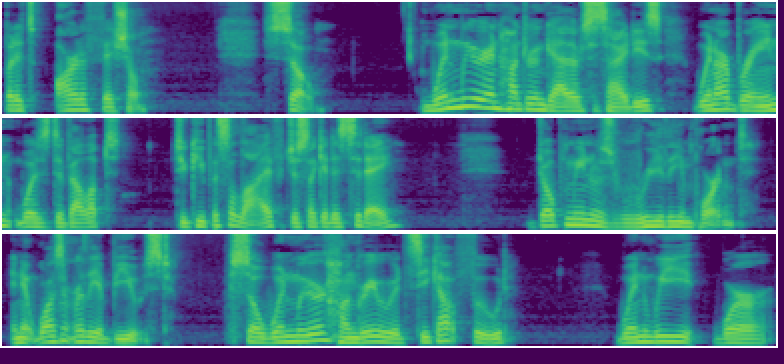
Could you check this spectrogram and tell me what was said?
but it's artificial. So, when we were in hunter and gatherer societies, when our brain was developed to keep us alive, just like it is today, dopamine was really important and it wasn't really abused. So, when we were hungry, we would seek out food when we were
